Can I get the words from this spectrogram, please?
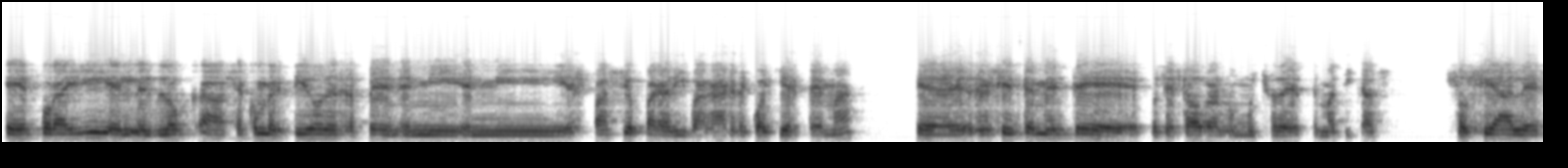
Eh, por ahí el, blog ah, se ha convertido de repente en mi, en mi espacio para divagar de cualquier tema. Eh, recientemente pues he estado hablando mucho de temáticas sociales,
